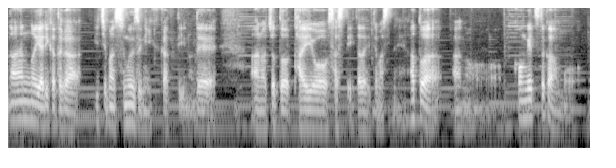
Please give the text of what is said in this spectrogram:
何のやり方が一番スムーズにいくかっていうのであのちょっと対応させていただいてますね。あとはあの今月とかはもう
